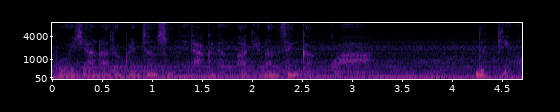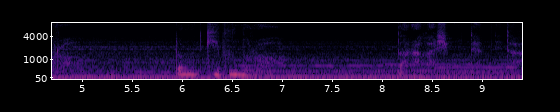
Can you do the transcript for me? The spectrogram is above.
보이지 않아도 괜찮습니다. 그냥 막연한 생각과 느낌으로 또는 기분으로 따라가시면 됩니다.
